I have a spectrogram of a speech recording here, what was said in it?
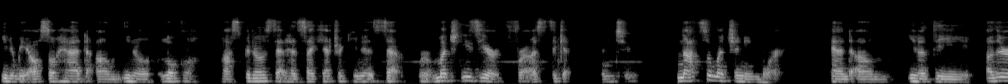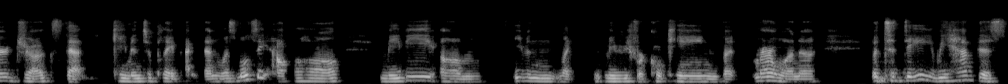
You know, we also had, um, you know, local hospitals that had psychiatric units that were much easier for us to get into. Not so much anymore. And um, you know, the other drugs that came into play back then was mostly alcohol, maybe um, even like maybe for cocaine, but marijuana. But today we have this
